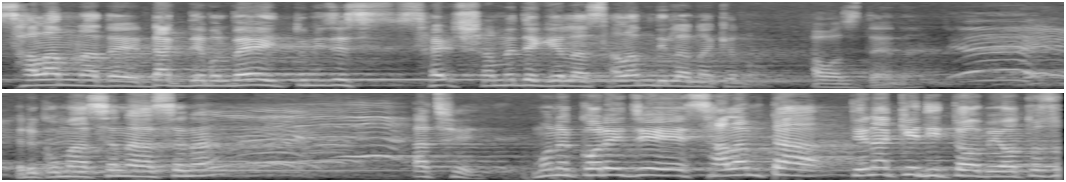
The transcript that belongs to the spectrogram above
সালাম না দেয়, ডাক দিয়ে বলবে, এই, তুমি যে সামনে দিয়ে গেলা, সালাম দিলা না কেন? আওয়াজ দেয় না। এরকম আছে না আছে না? আছে। মনে করে যে সালামটা তেনাকে দিতে হবে, অথচ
